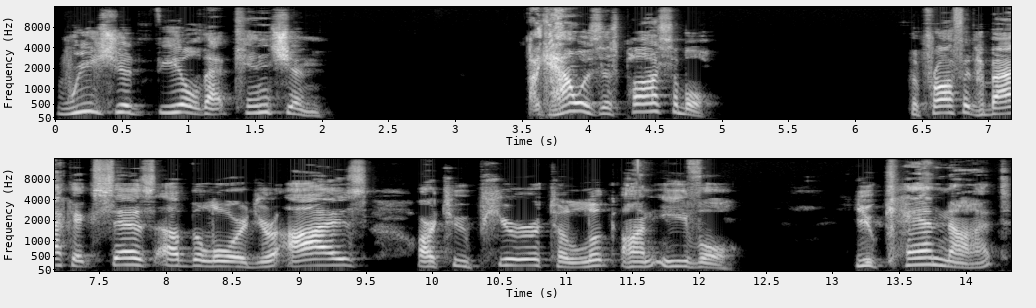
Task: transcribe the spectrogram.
we should feel that tension. Like, how is this possible? The prophet Habakkuk says of the Lord, Your eyes are too pure to look on evil. You cannot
